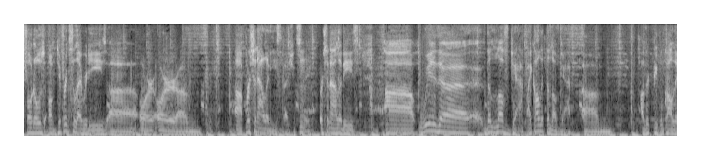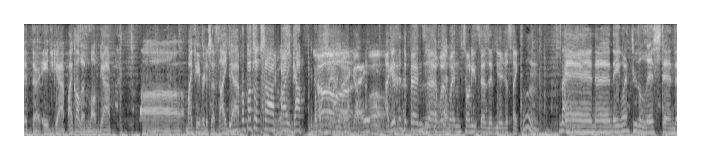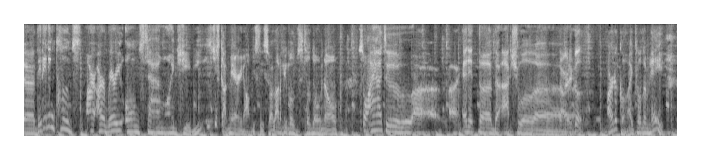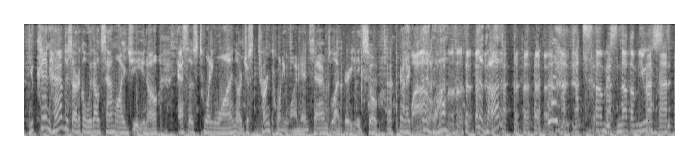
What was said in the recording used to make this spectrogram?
photos of different celebrities uh, or or um, uh, personalities, I should say, personalities uh, with uh, the love gap. I call it the love gap. Um, other people call it the age gap. I call it love gap. Uh, my favorite is a thigh gap. Iba pa to sa pie gap. Iba pa to sa Oh, pie gap. Oh. I guess it depends uh, when, when Tony says it. You're just like, hmm. And uh, they went through the list and uh, they didn't include our, our very own Sam YG. He just got married, obviously, so a lot of people still don't know. So I had to uh, uh, edit the, the actual uh, The article. Article. I told them, hey, you can't have this article without Sam YG. You know, Essa's 21 or just turned 21 and Sam's what, 38. So they're like, Wow. talaga? Talaga? Sam is not amused.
